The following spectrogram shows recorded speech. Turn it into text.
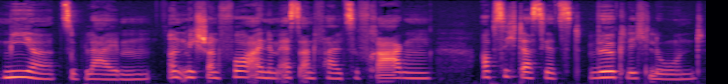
mir zu bleiben und mich schon vor einem Essanfall zu fragen, ob sich das jetzt wirklich lohnt.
